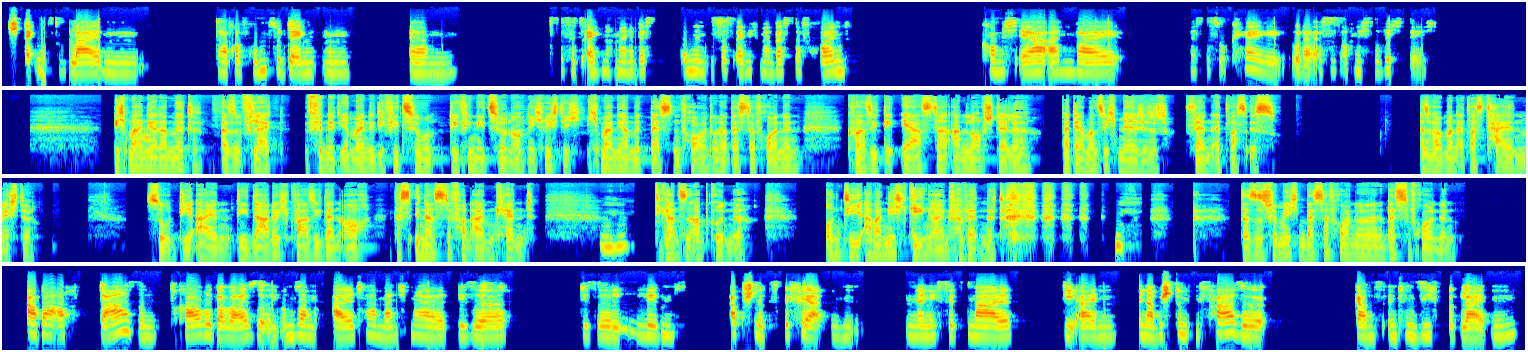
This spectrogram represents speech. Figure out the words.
stecken zu bleiben, darauf rumzudenken, ähm, ist das jetzt eigentlich noch meine beste Freundin, ist das eigentlich mein bester Freund, komme ich eher an bei, es ist okay oder es ist auch nicht so wichtig. Ich meine ja damit, also vielleicht findet ihr meine Definition, Definition auch nicht richtig. Ich meine ja mit besten Freund oder bester Freundin quasi die erste Anlaufstelle, bei der man sich meldet, wenn etwas ist. Also weil man etwas teilen möchte. So, die ein, die dadurch quasi dann auch das Innerste von einem kennt. Mhm. Die ganzen Abgründe. Und die aber nicht gegen einen verwendet. Das ist für mich ein bester Freund oder eine beste Freundin. Aber auch da sind traurigerweise in unserem Alter manchmal diese, diese Lebensabschnittsgefährten, nenne ich es jetzt mal, die einen in einer bestimmten Phase ganz intensiv begleiten,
